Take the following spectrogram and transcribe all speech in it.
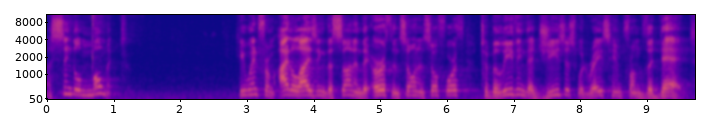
A single moment. He went from idolizing the sun and the earth and so on and so forth to believing that Jesus would raise him from the dead.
